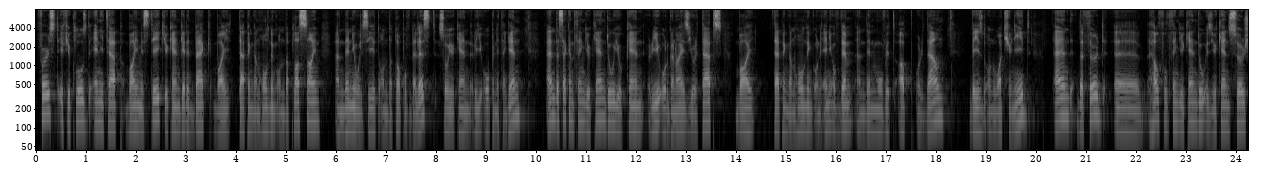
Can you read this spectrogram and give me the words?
First, if you closed any tab by mistake, you can get it back by tapping and holding on the plus sign, and then you will see it on the top of the list, so you can reopen it again. And the second thing you can do, you can reorganize your tabs by tapping and holding on any of them and then move it up or down based on what you need. And the third uh, helpful thing you can do is you can search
